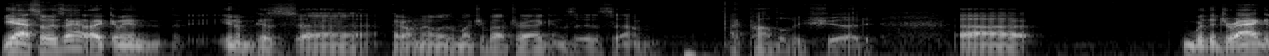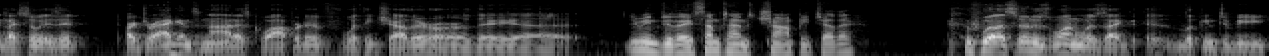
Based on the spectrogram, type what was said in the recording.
yeah. So is that like, I mean, you know, because uh, I don't know as much about dragons as um, I probably should. Uh, were the dragon like? So is it? Are dragons not as cooperative with each other, or are they? Uh, You mean do they sometimes chomp each other? Well, as soon as one was like uh, looking to be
